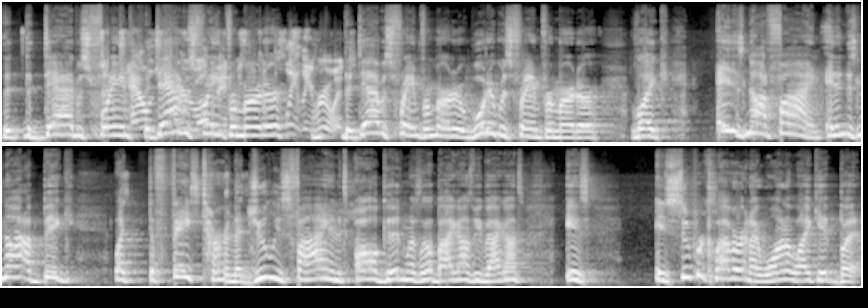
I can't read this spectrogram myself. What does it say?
the, the dad was framed. town The, dad was framed for was murder. completely ruined. The dad was framed for murder. Woodard was framed for murder. Like it is not fine, and it is not a big like the face turn that Julie's fine and it's all good and let's let bygones be bygones is is super clever and I want to like it, but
